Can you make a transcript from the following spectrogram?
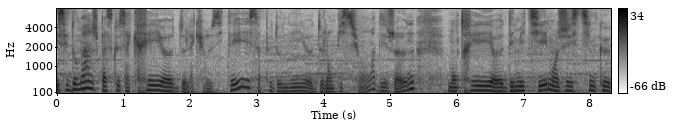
Et c'est dommage parce que ça crée euh, de la curiosité, ça peut donner euh, de l'ambition à des jeunes, montrer euh, des métiers. Moi, j'estime que,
